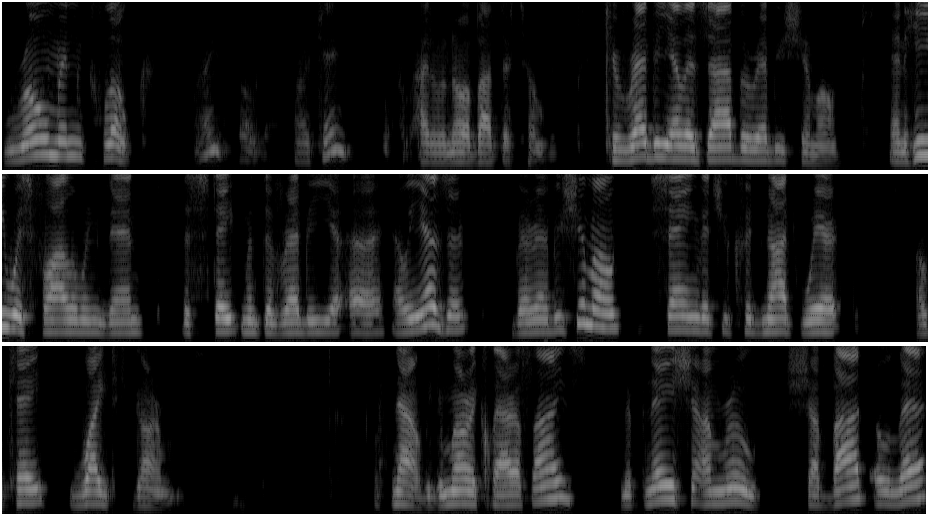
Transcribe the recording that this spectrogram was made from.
Roman cloak, right? Oh, okay. I don't know about the toga. Kerebi Elazar Rebbe Shimon. And he was following then the statement of Rebbe uh, Eliezer, Rebbe Shimon, saying that you could not wear, okay, white garments. Now, the Gemara clarifies, Mipnei she'amru Shabbat ole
